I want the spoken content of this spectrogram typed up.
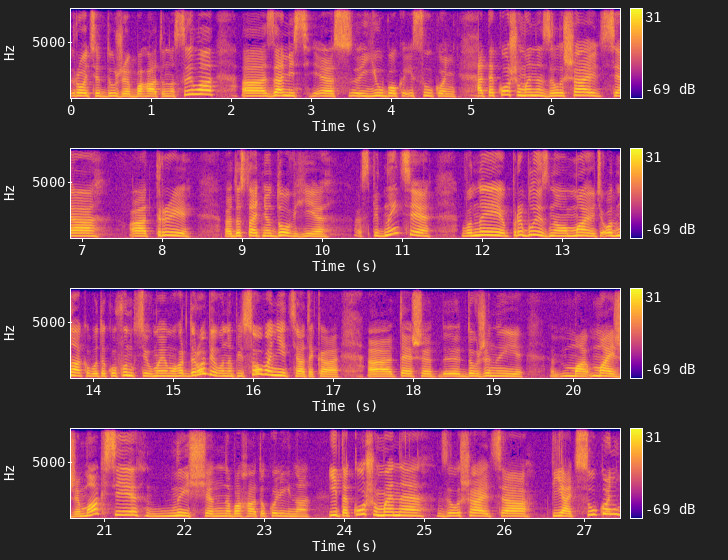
році, дуже багато носила замість е, юбок і суконь. А також у мене залишаються три достатньо довгі спідниці. Вони приблизно мають однакову таку функцію в моєму гардеробі. Вони плісовані. Ця така а, теж е, довжини майже максі, нижче набагато коліна. І також у мене залишається 5 суконь.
